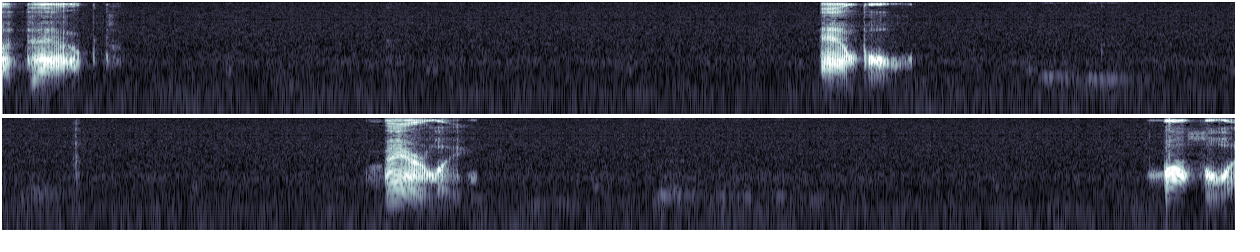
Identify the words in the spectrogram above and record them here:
Adapt. Ample. Barely. Bustling.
